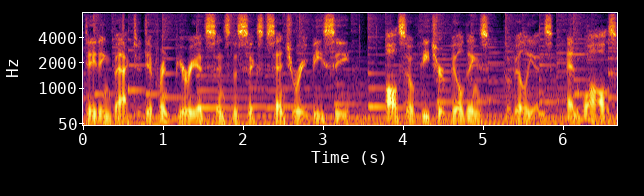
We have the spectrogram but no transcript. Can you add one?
dating back to different periods since the 6th century BC, also feature buildings, pavilions, and walls,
